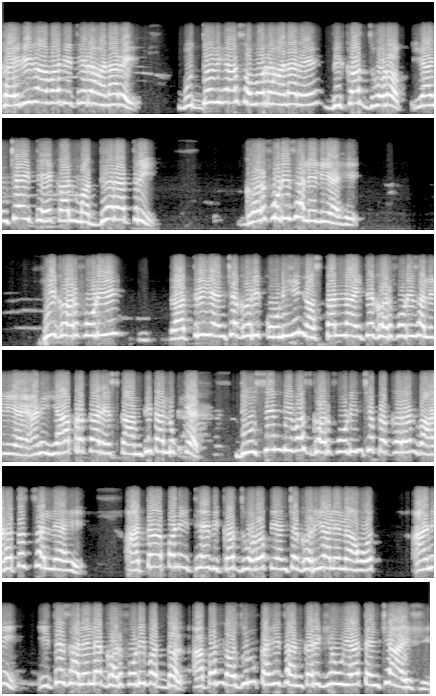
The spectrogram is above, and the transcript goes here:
खैरी गावात इथे राहणारे बुद्ध विहार समोर राहणारे विकास झोडप यांच्या इथे काल मध्यरात्री घरफोडी झालेली आहे. ही घरफोडी रात्री यांच्या घरी कोणीही नसताना इथे घरफोडी झालेली आहे. आणि या प्रकारेच कामठी तालुक्यात दिवसेंदिवस घरफोडींचे प्रकरण वाढतच चालले आहे. आता आपण इथे विकास झोडप यांच्या घरी आलेलो आहोत. आणि इथे झालेल्या घरफोडीबद्दल आपण अजून काही जाणकारी घेऊया त्यांच्या आईशी.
